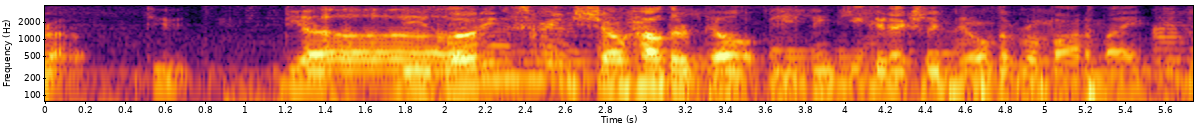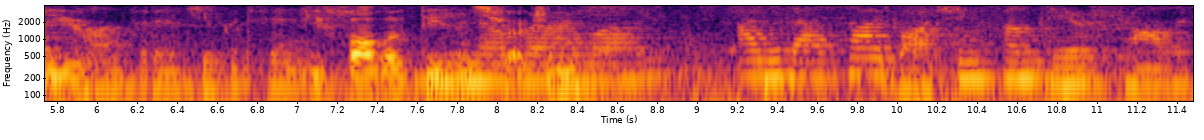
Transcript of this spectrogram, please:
Bro, dude, these, these loading screens show how they're built. Do you think you could actually build a robotomite if you you could if you followed these You know instructions? I was? I was outside watching some deer frolic.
